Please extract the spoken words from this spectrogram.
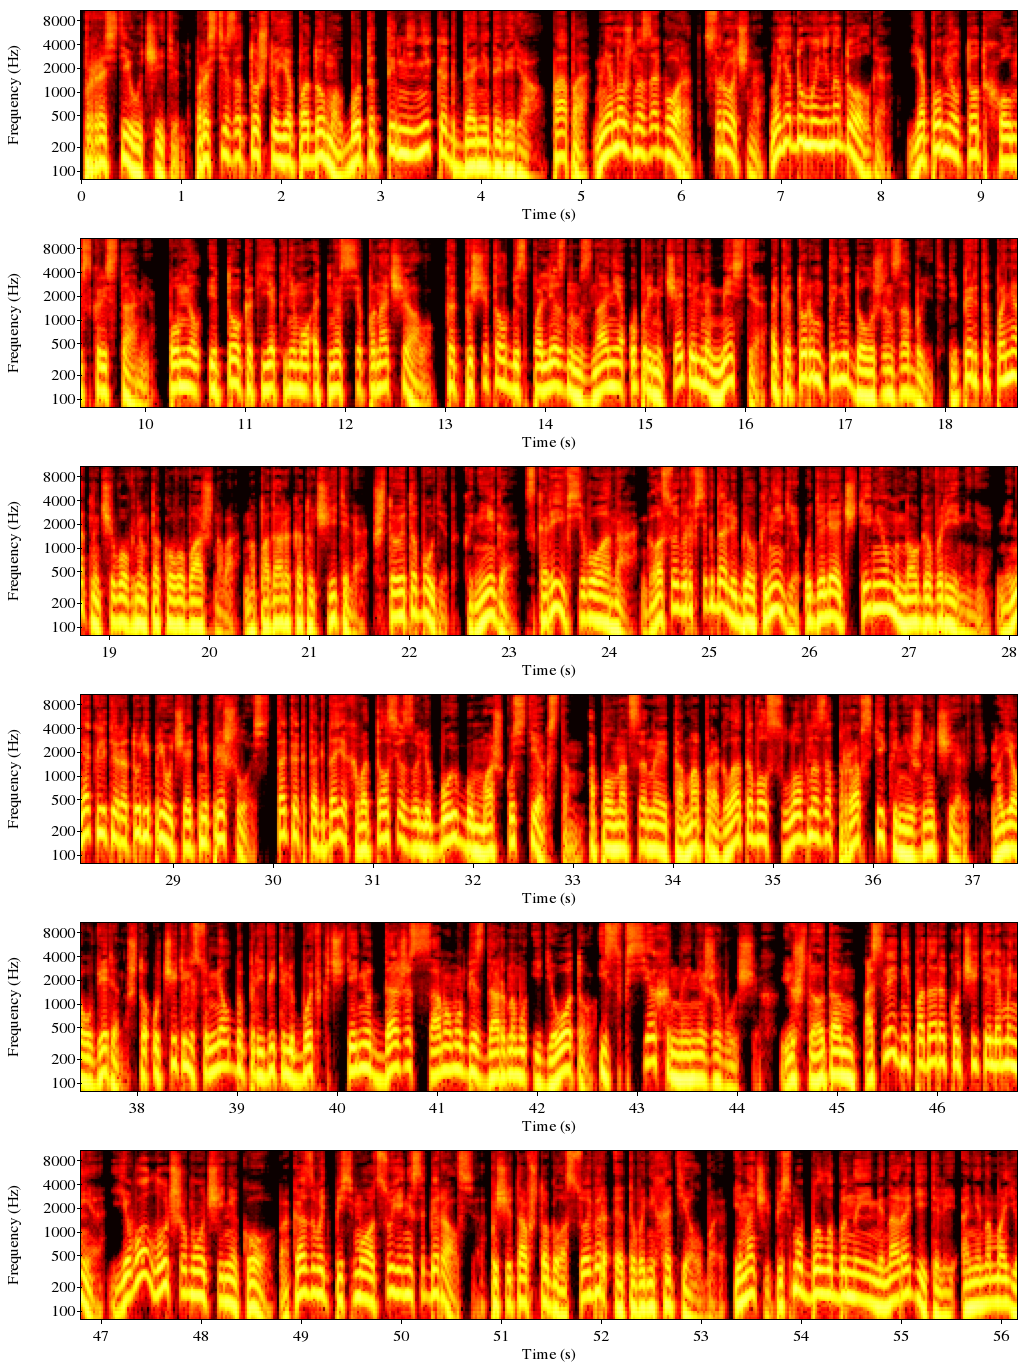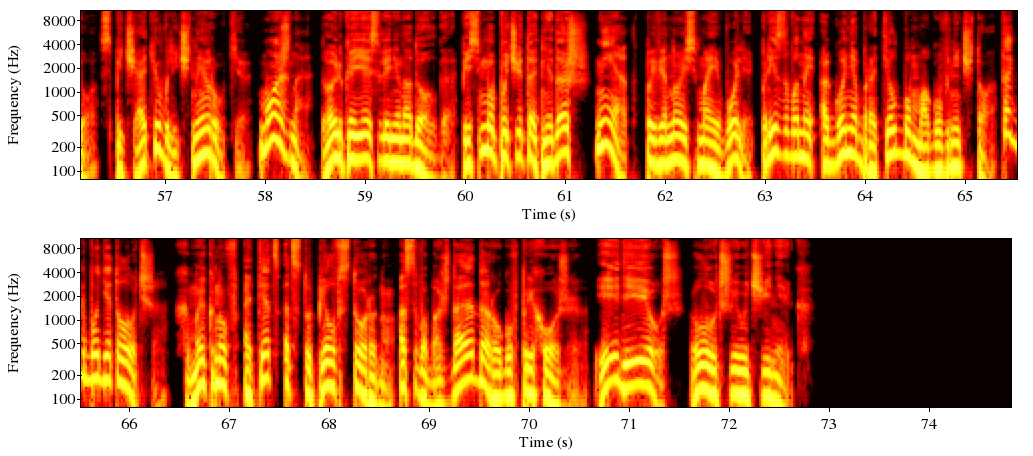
Прости, учитель, прости за то, что я подумал, будто ты мне никогда не доверял. Папа, мне нужно за город, срочно, но я думаю ненадолго. Я помнил тот холм с крестами, помнил и то, как я к нему отнесся поначалу, как посчитал бесполезным знание о примечательном месте, о котором ты не должен забыть. Теперь-то понятно, чего в нем такого важного. Но подарок от учителя, что это будет? Книга? Скорее всего, она. Глассовер всегда любил книги, уделяя чтению много времени. Меня к литературе приучать не пришлось, так как тогда я хватался за любую бумажку с текстом, а полноценные тома проглатывал словно заправский книжный червь. Но я уверен, что учитель сумел бы привить любовь к чтению даже самому бездарному идиоту из всех ныне живущих. И что там? Последний подарок учителя мне, его лучшему ученику. Показывать письмо отцу я не собирался, посчитав, что Глассовер этого не хотел бы. Иначе письмо было бы на имена родителей, а не на мое, с печатью в личные руки. Можно? Только если ненадолго. Письмо почитать не дашь? Нет. Повинуясь моей воле, призванный огонь обратил бумагу в ничто. Так будет лучше. Хмыкнув, отец отступил в сторону, освобождая дорогу в прихожую. «Иди уж, лучший ученик».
